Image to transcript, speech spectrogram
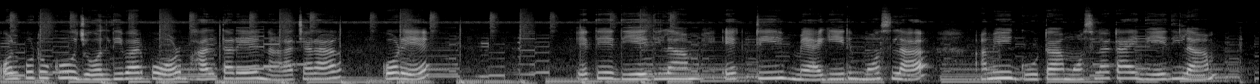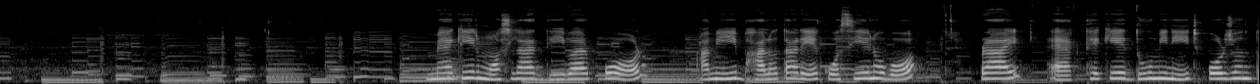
অল্পটুকু জল দিবার পর ভালতারে নাড়াচাড়া করে এতে দিয়ে দিলাম একটি ম্যাগির মশলা। আমি গোটা মশলাটাই দিয়ে দিলাম। ম্যাগির মশলা দিবার পর আমি ভালো তারে কষিয়ে নেব। প্রায় এক থেকে দু মিনিট পর্যন্ত।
